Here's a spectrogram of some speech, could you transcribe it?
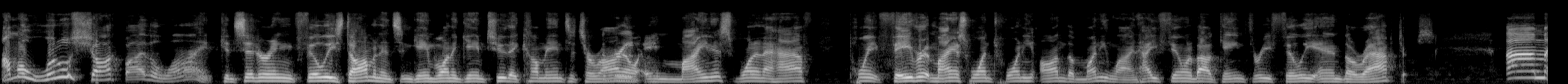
I'm a little shocked by the line considering Philly's dominance in game one and game two. They come into Toronto Agreed. a minus one and a half point favorite, minus 120 on the money line. How you feeling about game three, Philly and the Raptors? Um,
